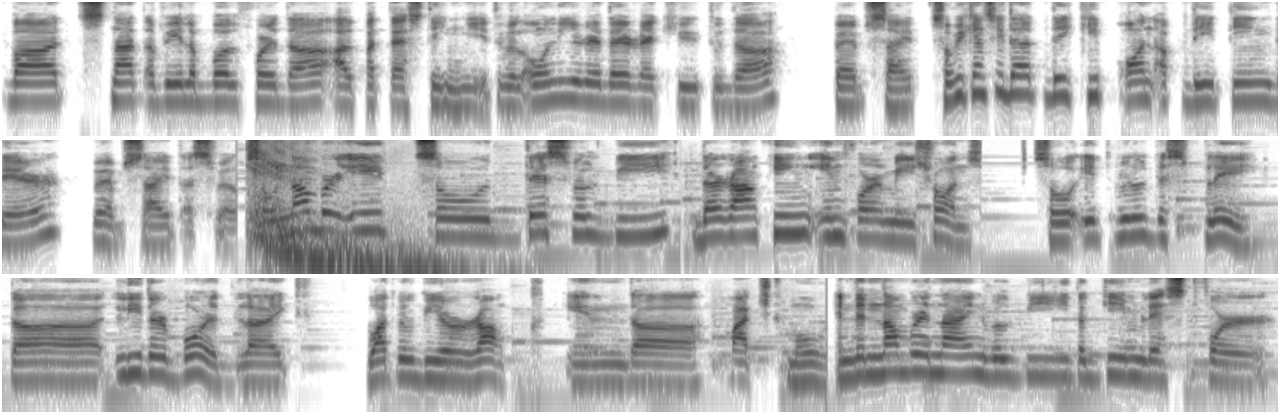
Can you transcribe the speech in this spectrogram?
but it's not available for the alpha testing. It will only redirect you to the website. So we can see that they keep on updating their website as well. So number eight so this will be the ranking information so it will display the leaderboard like what will be your rank in the match mode. And then number nine will be the game list for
